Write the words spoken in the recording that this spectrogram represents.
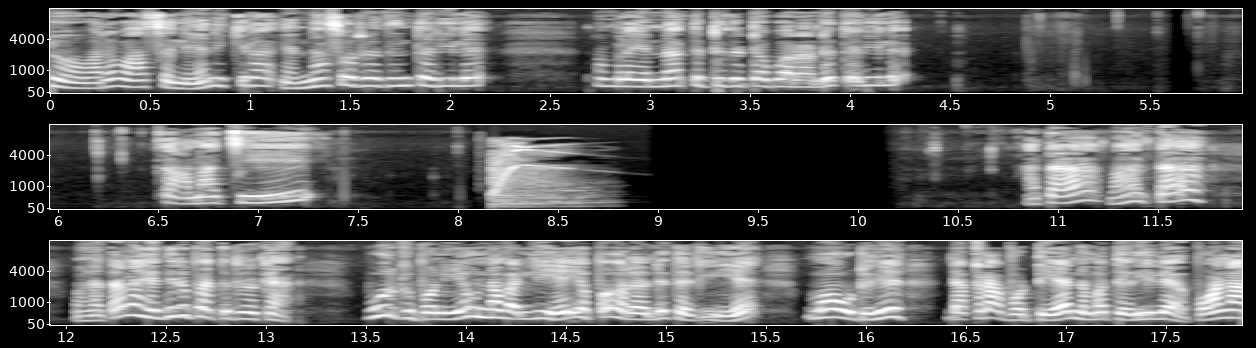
இவன் வர வாசல்லையே நிற்கிறான் என்ன சொல்கிறதுன்னு தெரியல. நம்மளை என்ன திட்டு திட்ட போகிறான்னு தெரியல. காமாட்சி. அத்தா வா அத்தா. உன்னை தான் நான் எதிர்பார்த்துட்டு இருக்கேன். ஊருக்கு போனியே இன்னும் வள்ளியே எப்போ வரேன்ட்டு தெரியலையே. மோவுட்டுலேயே டக்கடா போட்டியே? என்னமோ தெரியல. போனா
